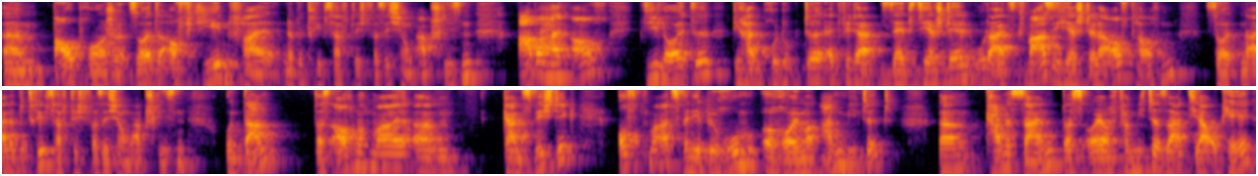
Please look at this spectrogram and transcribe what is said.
ähm, Baubranche sollte auf jeden Fall eine Betriebshaftpflichtversicherung abschließen, aber halt auch die Leute, die halt Produkte entweder selbst herstellen oder als Quasi-Hersteller auftauchen, sollten eine Betriebshaftpflichtversicherung abschließen. Und dann, das auch nochmal ähm, ganz wichtig, oftmals, wenn ihr Büroräume anmietet, ähm, kann es sein, dass euer Vermieter sagt, ja, okay,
